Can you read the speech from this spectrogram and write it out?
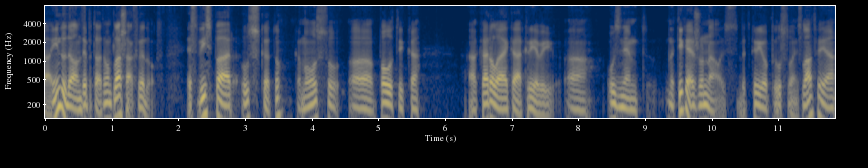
kā individuālam deputātam man plašāks viedoklis. Es vispār uzskatu, ka mūsu uh, politika uh, kara laikā Krieviju uh, uzņemt ne tikai žurnālistus, bet Krievu pilsoņus Latvijā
